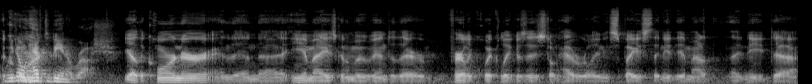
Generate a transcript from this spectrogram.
we coroner, don't have to be in a rush. Yeah, the coroner and then uh, EMA is going to move into there fairly quickly because they just don't have really any space. They need the amount of, they need uh,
